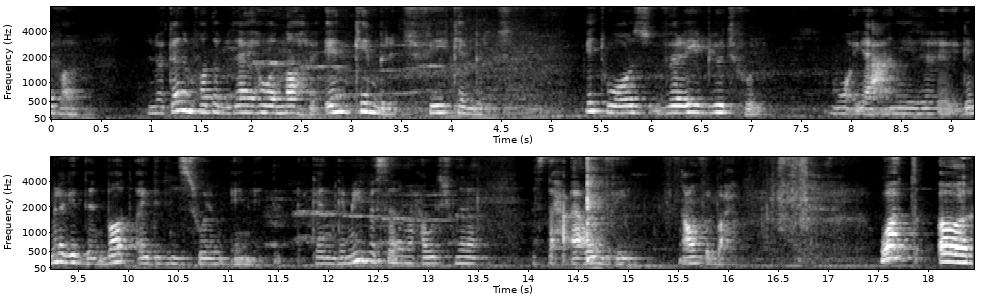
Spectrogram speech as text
river المكان المفضل بتاعي هو النهر in Cambridge في كامبريدج It was very beautiful. يعني جميلة جدا but I didn't swim in it. كان جميل بس أنا ما حاولتش إن أنا أستحق أعوم فيه. أعوم في البحر. What are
